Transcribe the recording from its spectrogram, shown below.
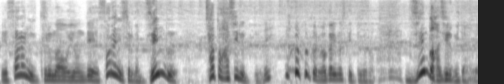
えさらに車を呼んでさらにそれが全部ちゃんと走るっていうね。これ分かりますか言ってること。全部走るみたいなね。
